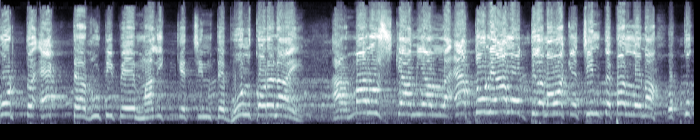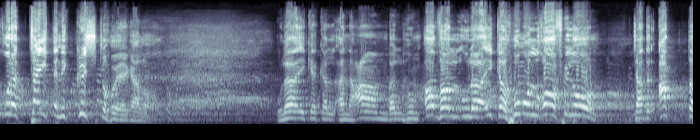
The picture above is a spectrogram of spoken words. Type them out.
কুকুর তো একটা রুটি পেয়ে মালিককে চিনতে ভুল করে নাই। আর মানুষকে আমি আল্লাহ এত নিয়ামত দিলাম, আমাকে চিনতে পারল না, ও কুকুরের চাইতে নিকৃষ্ট হয়ে গেল। যাদের আত্মা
